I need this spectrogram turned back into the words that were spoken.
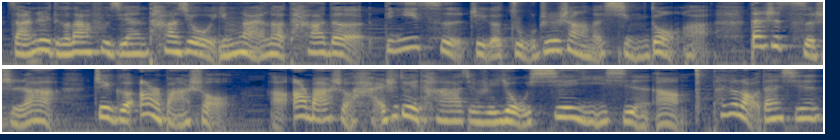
咱这德拉富坚他就迎来了他的第一次这个组织上的行动啊。但是此时啊，这个二把手啊，二把手还是对他就是有些疑心啊，他就老担心，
